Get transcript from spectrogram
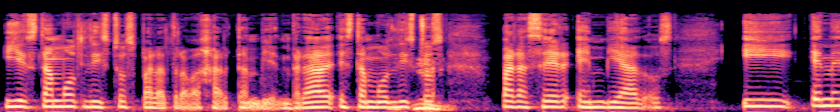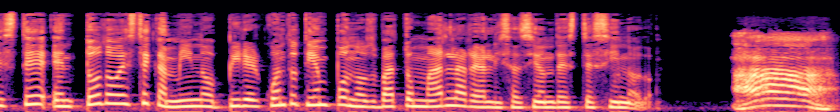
y estamos listos para trabajar también, ¿verdad? Estamos listos mm. para ser enviados. Y en este, en todo este camino, Peter, ¿cuánto tiempo nos va a tomar la realización de este sínodo? Ah,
